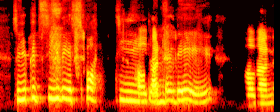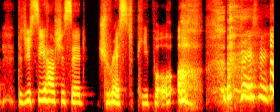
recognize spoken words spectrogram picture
so you could see their spotty Hold like on. they're there Hold on. Did you see how she said dressed people? Oh. Dressed people.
